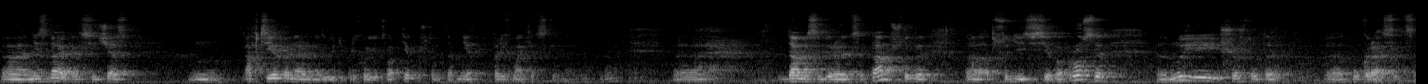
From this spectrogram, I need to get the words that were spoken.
Э, не знаю, как сейчас аптека, наверное, люди приходят в аптеку, что там нет, парикмахерская, наверное. Да? Э, дамы собираются там, чтобы э, обсудить все вопросы, ну и еще что-то украситься.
